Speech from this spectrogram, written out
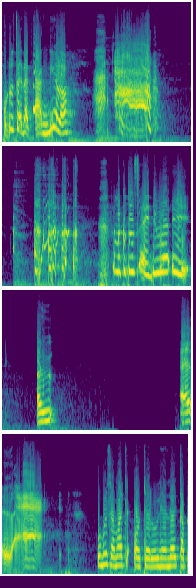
กูต้องใส่หน้ากากเนี่ยเหรอทำไมกูต้องใส่ด้วยเออเออกูไม่สามารถจะออกจากโรงเรียนได้กลับไป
